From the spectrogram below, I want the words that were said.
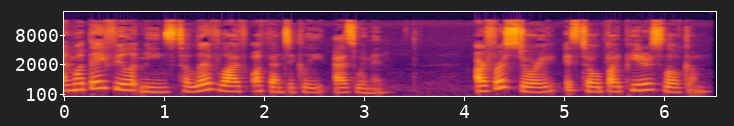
and what they feel it means to live life authentically as women. Our first story is told by Peter Slocum,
